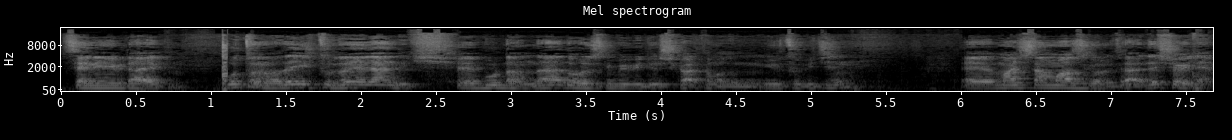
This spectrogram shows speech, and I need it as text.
Seneye bir daha yapın. Bu turnuvada ilk turdan elendik ve buradan da doğru düzgün bir video çıkartamadım YouTube için. E, maçtan bazı görüntüler de şöyle.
